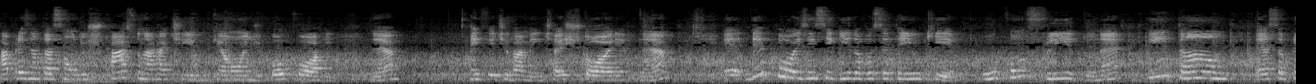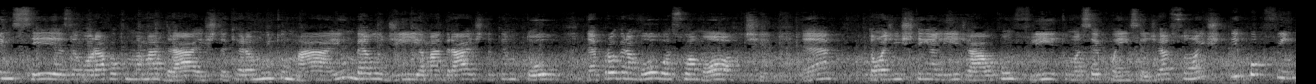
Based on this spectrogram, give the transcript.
a apresentação do espaço narrativo, que é onde ocorre, né, efetivamente a história, né? É, depois, em seguida, você tem o que? O conflito, né? Então, essa princesa morava com uma madrasta que era muito má, e um belo dia a madrasta tentou, né, programou a sua morte, né? Então a gente tem ali já o conflito, uma sequência de ações e por fim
